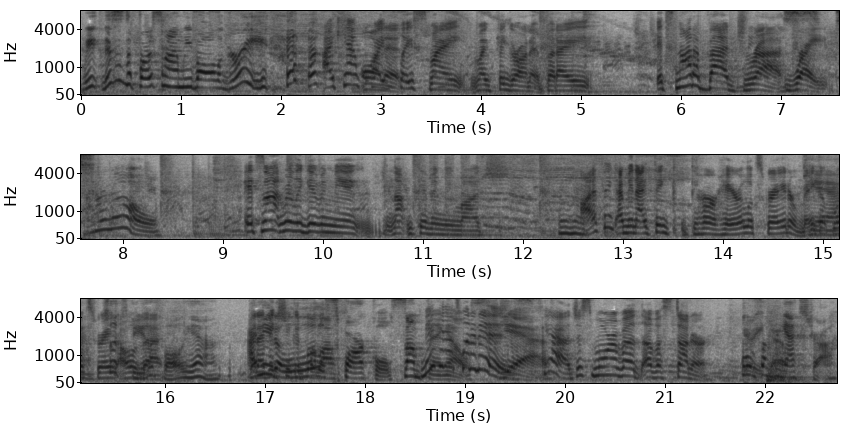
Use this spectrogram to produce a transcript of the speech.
We, this is the first time we've all agreed. I can't quite it. place my, my finger on it, but I, it's not a bad dress. Right. I don't know. It's not really giving me, not giving me much. I think, I mean, I think her hair looks great, her makeup Yeah. looks great, looks all of that. beautiful, yeah. But I I need think a she could pull little off- sparkle, something Maybe that's else. what it is. Yeah. Yeah, just more of a, of a stunner. A little something go. extra.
